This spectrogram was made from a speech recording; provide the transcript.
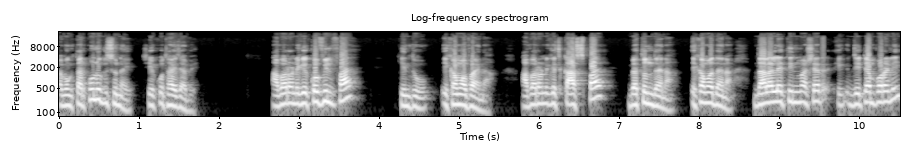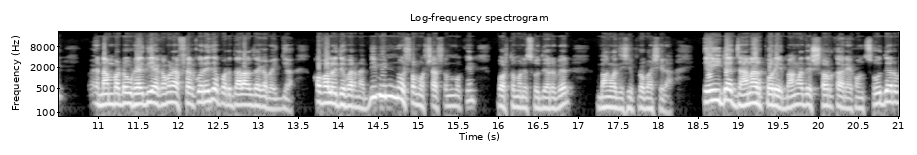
এবং তার কোনো কিছু নাই, সে কোথায় যাবে? আবার অনেকে কফিল পায় কিন্তু একামা পায় না। আবার অনেকে কাজ পায়, বেতন দেয় না, একামা দেয় না। দালালে তিন মাসের যে টেম্পোরারি নাম্বারটা উঠাই দিয়ে একেবারে ব্যবসার করে দিয়ে পরে দালাল জায়গা ভাগ্যা কপাল হইতে পারে না। বিভিন্ন সমস্যার সম্মুখীন বর্তমানে সৌদি আরবের বাংলাদেশি প্রবাসীরা। এইটা জানার পরে বাংলাদেশ সরকার, এখন সৌদি আরব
